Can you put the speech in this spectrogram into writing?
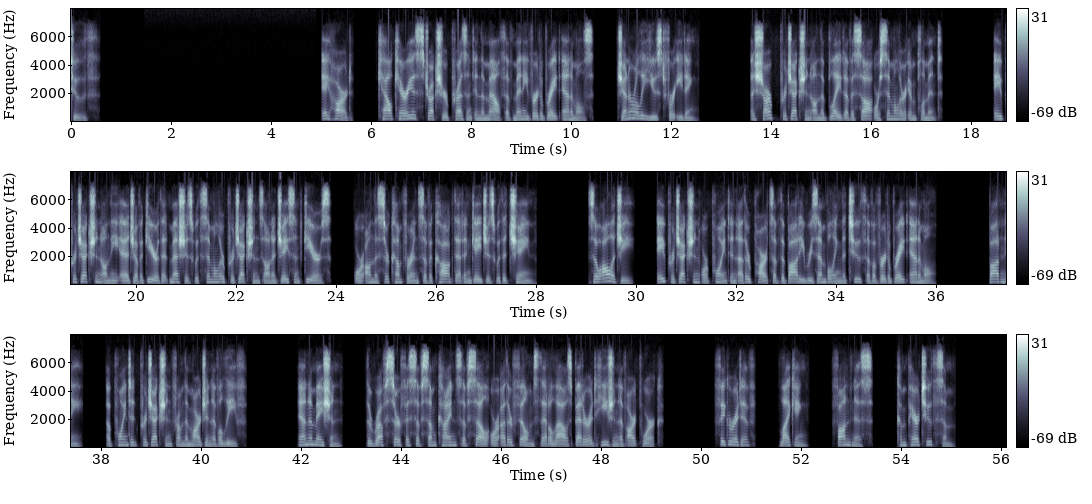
tooth. A hard, calcareous structure present in the mouth of many vertebrate animals, generally used for eating. A sharp projection on the blade of a saw or similar implement. A projection on the edge of a gear that meshes with similar projections on adjacent gears, or on the circumference of a cog that engages with a chain. Zoology, a projection or point in other parts of the body resembling the tooth of a vertebrate animal. Botany, a pointed projection from the margin of a leaf. Animation, the rough surface of some kinds of cel or other films that allows better adhesion of artwork. Figurative, liking, fondness, compare toothsome.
